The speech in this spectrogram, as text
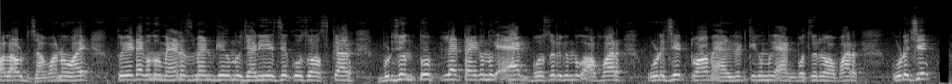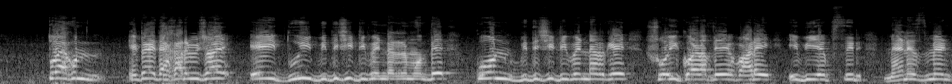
অল আউট ঝাপানো হয়। তো এটা কিন্তু ম্যানেজমেন্টকে কিন্তু জানিয়েছে কোচ অস্কার বুর্জন তো প্লেয়ারটাকে কিন্তু এক বছরের কিন্তু অফার করেছে। টম অ্যালডেটকে কিন্তু এক বছরের অফার করেছে। তো এখন এটাই দেখার বিষয়, এই দুই বিদেশি ডিফেন্ডারের মধ্যে কোন বিদেশি ডিফেন্ডারকে সই করাতে পারে ইবিএফসির ম্যানেজমেন্ট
